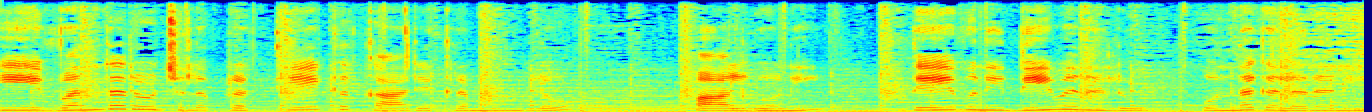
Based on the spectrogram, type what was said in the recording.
ఈ వంద రోజుల ప్రత్యేక కార్యక్రమంలో పాల్గొని దేవుని దీవెనలు పొందగలరని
